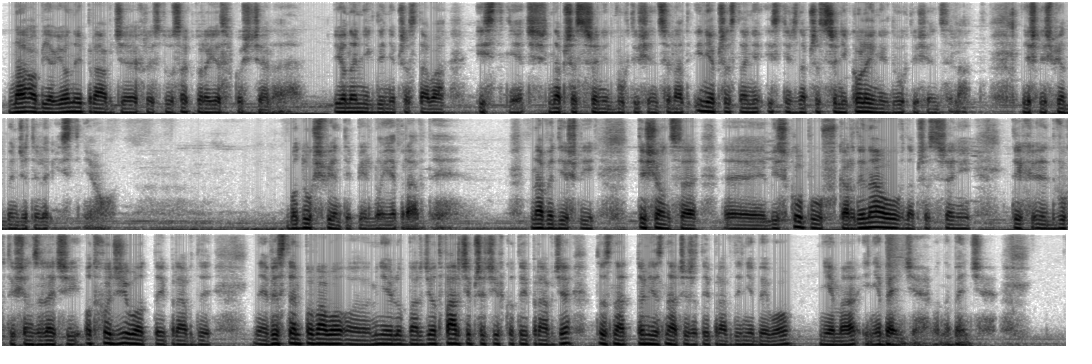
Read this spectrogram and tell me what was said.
na objawionej prawdzie Chrystusa, która jest w Kościele. I ona nigdy nie przestała istnieć na przestrzeni dwóch tysięcy lat i nie przestanie istnieć na przestrzeni kolejnych dwóch tysięcy lat, jeśli świat będzie tyle istniał. Bo Duch Święty pilnuje prawdy. Nawet jeśli tysiące e, biskupów, kardynałów na przestrzeni tych e, dwóch tysiącleci odchodziło od tej prawdy, występowało o, mniej lub bardziej otwarcie przeciwko tej prawdzie, to, zna, to nie znaczy, że tej prawdy nie było, nie ma i nie będzie. Ona będzie.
